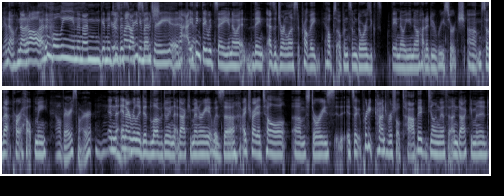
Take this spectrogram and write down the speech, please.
no, not at all. I'm Colleen, and I'm gonna do this documentary. And, Yeah, I think they would say, you know, it, they as a journalist, it probably helps open some doors. because They know you know how to do research, um, so that part helped me. Oh, very smart. and and I really did love doing that documentary. It was uh, I try to tell um, stories. It's a pretty controversial topic dealing with undocumented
